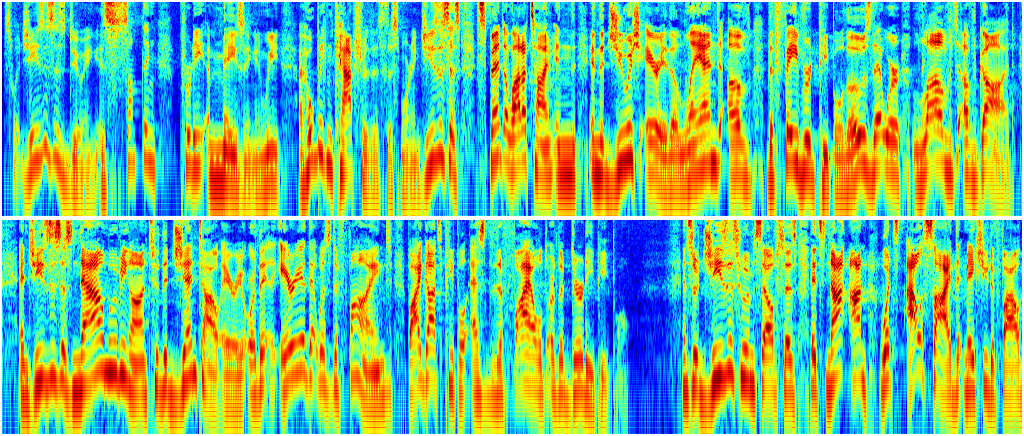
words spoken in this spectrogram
So what Jesus is doing is something pretty amazing, and we I hope we can capture this this morning. Jesus has spent a lot of time in in the Jewish area, the land of the favored people, those that were loved of God, and Jesus is now moving on to the Gentile area, or the area that was defined by God's people as the defiled or the dirty people. And so Jesus, who himself says, it's not on what's outside that makes you defiled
